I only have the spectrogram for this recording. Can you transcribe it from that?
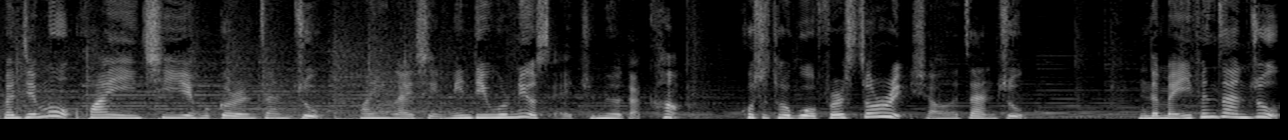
本节目欢迎企业或个人赞助，欢迎来信 mindyworldnews@gmail.com，或是透过 First Story 小额赞助。你的每一分赞助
